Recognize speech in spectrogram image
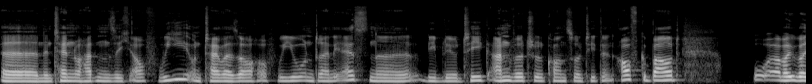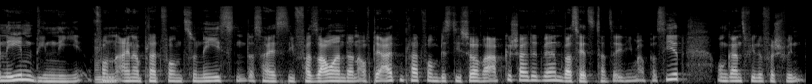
Äh, Nintendo hatten sich auf Wii und teilweise auch auf Wii U und 3DS eine Bibliothek an Virtual Console Titeln aufgebaut, aber übernehmen die nie von mhm. einer Plattform zur nächsten. Das heißt, sie versauern dann auf der alten Plattform, bis die Server abgeschaltet werden, was jetzt tatsächlich mal passiert und ganz viele verschwinden.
